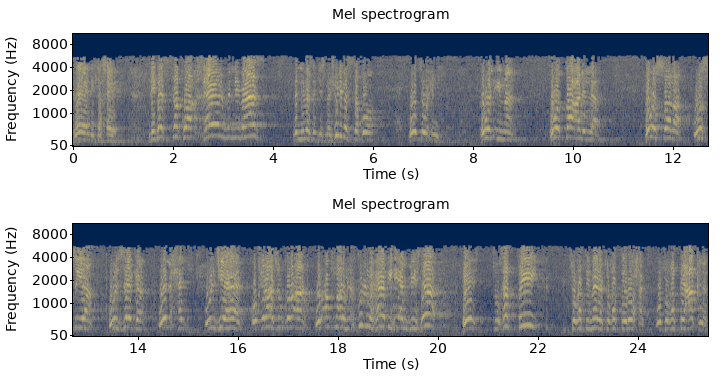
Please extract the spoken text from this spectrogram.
ذلك خير. لباس التقوى خير من لباس من لباس الجسم. شو لباس التقوى؟ هو التوحيد. هو الإيمان. هو الطاعة لله. هو الصلاة والصيام والزكاة والحج والجهاد وقراءة القرآن والأمر كل هذه البساء إيش؟ تغطي تغطي ماذا؟ تغطي روحك وتغطي عقلك.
